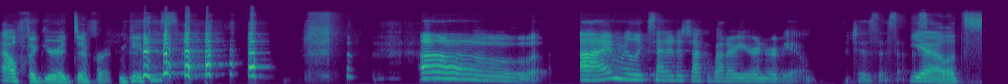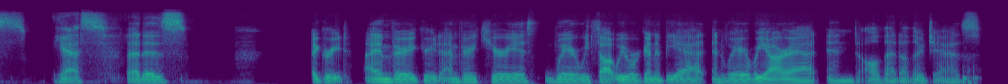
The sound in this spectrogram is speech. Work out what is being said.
I'll figure it different means. oh, I'm really excited to talk about our year in review, which is this episode. yeah, let's. Yes, that is agreed. I am very agreed. I'm very curious where we thought we were going to be at and where we are at and all that other jazz.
